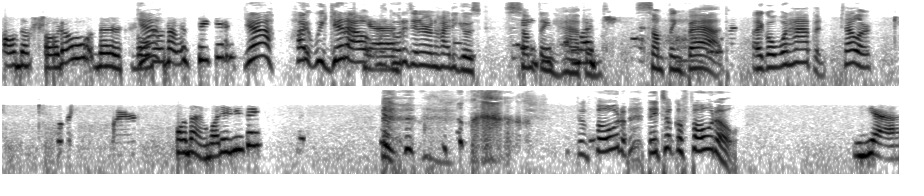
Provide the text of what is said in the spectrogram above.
oh, the photo, the photo Yeah. that was taken. Yeah. Hi, we get out, Yeah. we go to dinner, and Heidi goes, something so happened, much. something bad. I go, what happened? Tell her. Hold on. What did you say? The photo. They took a photo. Yeah.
